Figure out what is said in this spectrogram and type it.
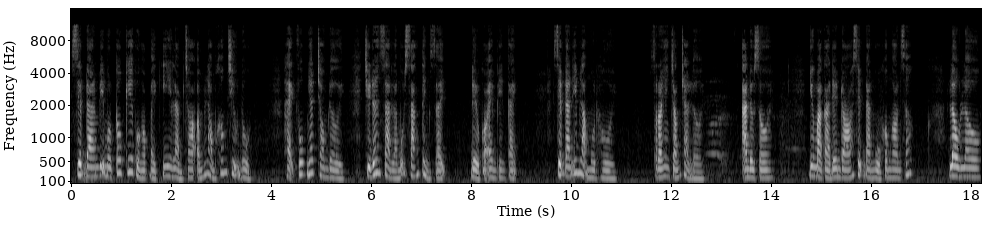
Diệp Đàn bị một câu kia của Ngọc Bạch Y Làm cho ấm lòng không chịu nổi. Hạnh phúc nhất trong đời, Chỉ đơn giản là mỗi sáng tỉnh dậy, Đều có em bên cạnh. Diệp Đàn im lặng một hồi, Sau đó nhanh chóng trả lời. À được rồi. Nhưng mà cả đêm đó Diệp Đàn ngủ không ngon giấc. Lâu lâu,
